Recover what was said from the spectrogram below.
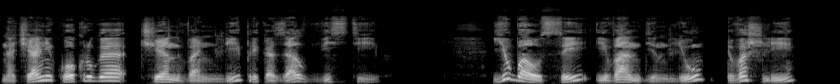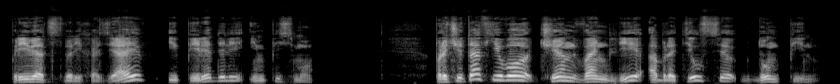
Начальник округа Чен Вань Ли приказал ввести их. Юбаусы и Ван Дин Лю вошли, приветствовали хозяев и передали им письмо. Прочитав его, Чен Вань Ли обратился к Дун Пину.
